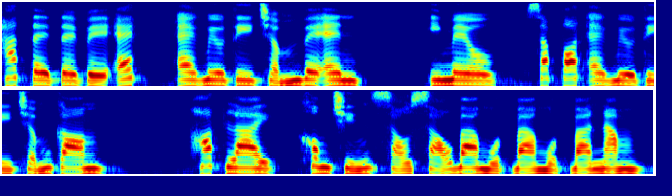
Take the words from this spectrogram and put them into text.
https ebeauty.vn Email support com Hotline 0966313135.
